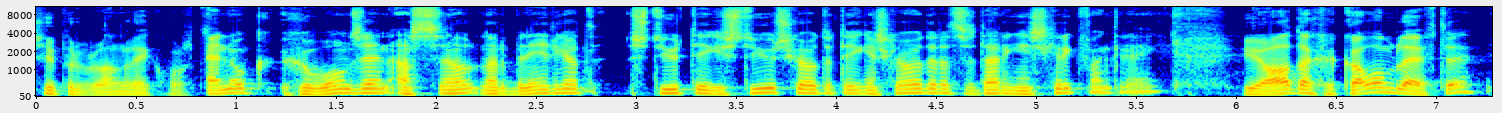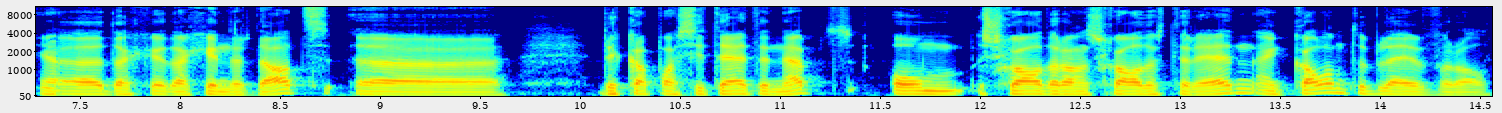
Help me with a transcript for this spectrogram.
super belangrijk wordt. En ook gewoon zijn, als snel naar beneden gaat, stuur tegen stuur, schouder tegen schouder, dat ze daar geen schrik van krijgen? Ja, dat je kalm blijft. Hè. Ja. Eh, dat, je, dat je inderdaad eh, de capaciteiten hebt om schouder aan schouder te rijden en kalm te blijven vooral.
